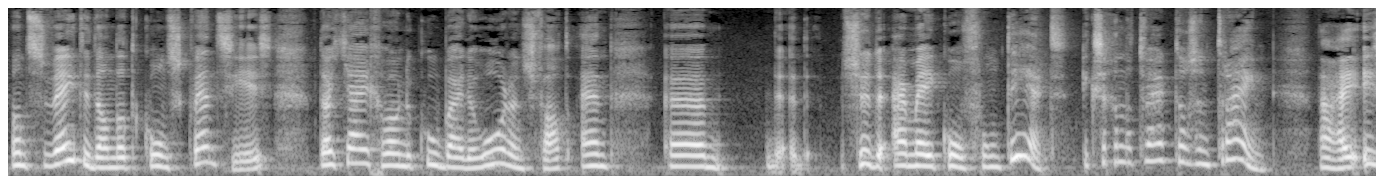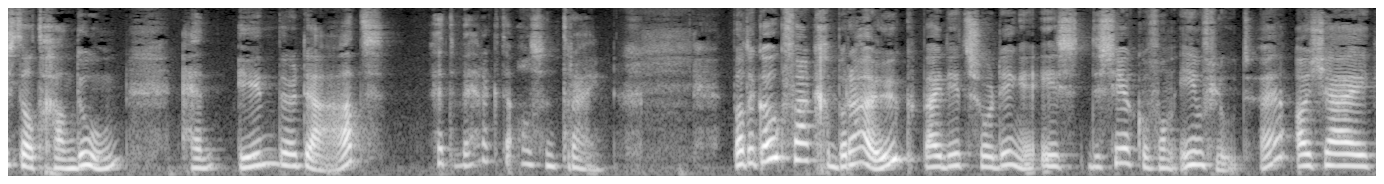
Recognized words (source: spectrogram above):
Want ze weten dan dat de consequentie is dat jij gewoon de koe bij de horens vat en uh, ze ermee confronteert. Ik zeg, en dat werkt als een trein. Nou, hij is dat gaan doen. En inderdaad, het werkte als een trein. Wat ik ook vaak gebruik bij dit soort dingen is de cirkel van invloed. Als jij,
